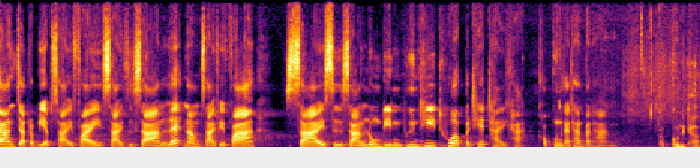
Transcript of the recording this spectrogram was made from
การจัดระเบียบสายไฟ สายสื่อสาร และนำสายไฟฟ้า สายสื่อสารลงดินพื้นที่ทั่วประเทศไทยค่ะ ขอบคุณค่ะท่านประธาน ขอบคุณครับ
